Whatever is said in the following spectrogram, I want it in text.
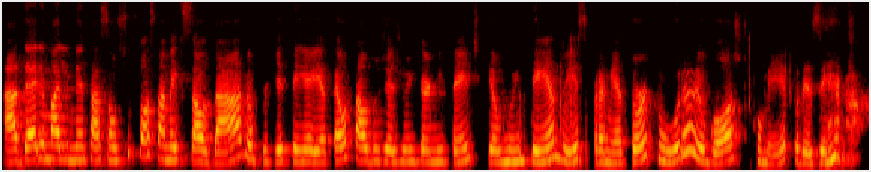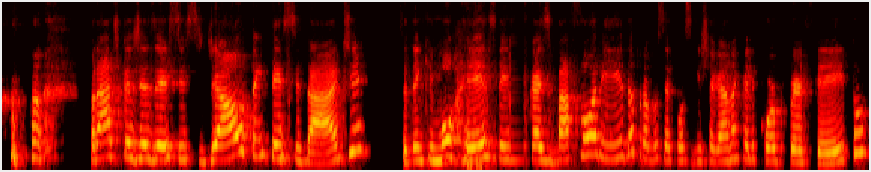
adere uma alimentação supostamente saudável, porque tem aí até o tal do jejum intermitente, que eu não entendo isso, para mim é tortura, eu gosto de comer comer, por exemplo. Práticas de exercício de alta intensidade. Você tem que morrer, você tem que ficar esbaforida para você conseguir chegar naquele corpo perfeito.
